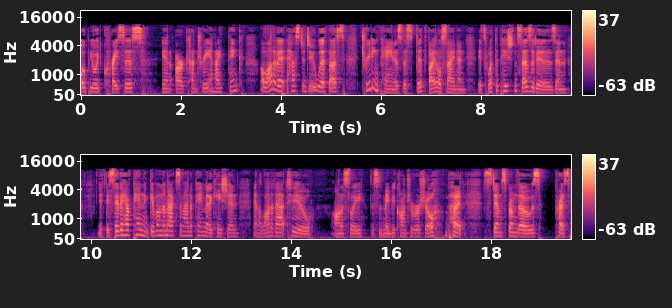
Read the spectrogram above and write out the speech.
opioid crisis in our country, and I think a lot of it has to do with us treating pain as this fifth vital sign, and it's what the patient says it is. And if they say they have pain, then give them the max amount of pain medication, and a lot of that too. Honestly, this is maybe controversial, but stems from those Press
